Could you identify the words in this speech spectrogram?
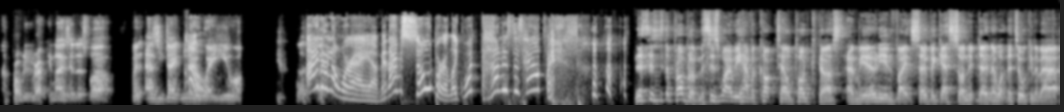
could probably recognize it as well. But as you don't know Oh. where you are, I don't know where I am, and I'm sober. Like, what? How does this happen? This is the problem. This is why we have a cocktail podcast and we only invite sober guests on who don't know what they're talking about.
